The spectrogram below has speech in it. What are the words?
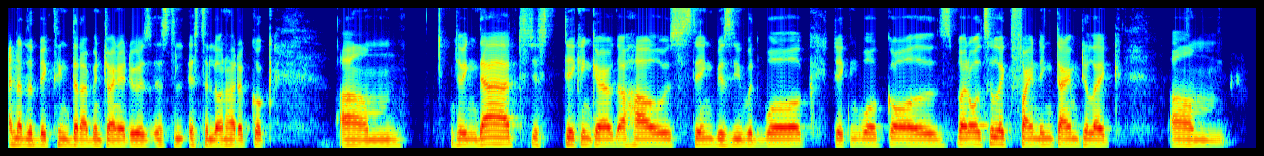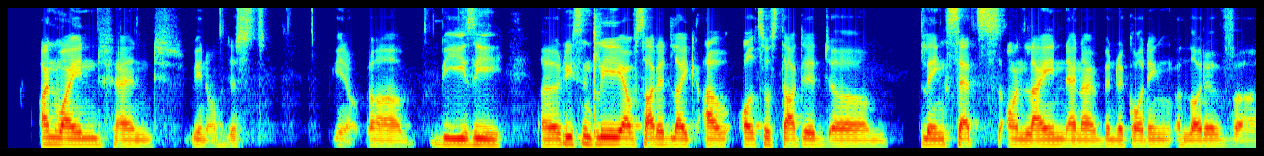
another big thing that I've been trying to do is, is, to, is to learn how to cook. Um, doing that, just taking care of the house, staying busy with work, taking work calls, but also like finding time to like um, unwind and you know just you know uh, be easy. Uh, recently, I've started like I've also started um, playing sets online, and I've been recording a lot of uh,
